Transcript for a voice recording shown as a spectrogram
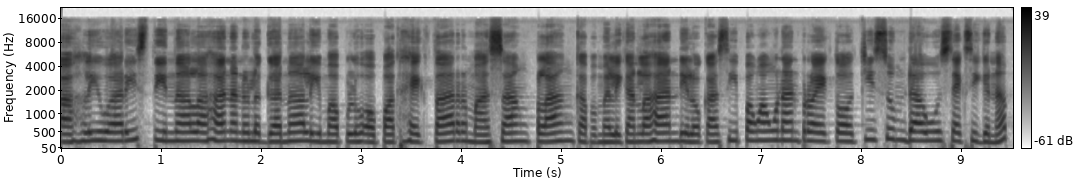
Ahli waris tina lahan anu legana 54 hektar masang pelang kepemilikan lahan di lokasi pembangunan proyek tol Cisumdawu seksi genep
